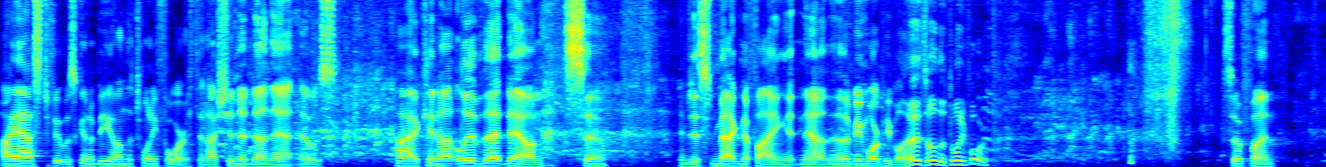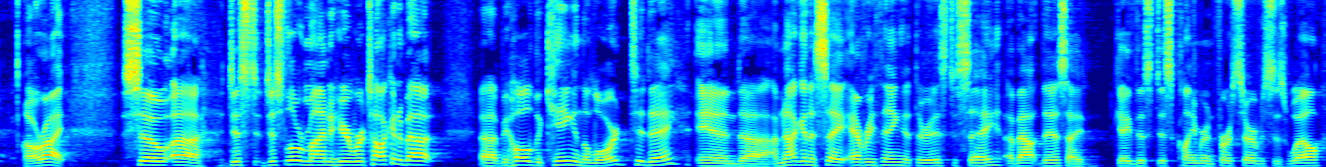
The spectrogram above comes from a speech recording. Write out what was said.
I asked if it was going to be on the twenty fourth, and I shouldn't have done that. That was. I cannot live that down. So, and just magnifying it now. There'll be more people. Hey, it's on the 24th. so fun. All right. So, uh, just just a little reminder here. We're talking about uh, behold the King and the Lord today, and uh, I'm not going to say everything that there is to say about this. I gave this disclaimer in first service as well.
